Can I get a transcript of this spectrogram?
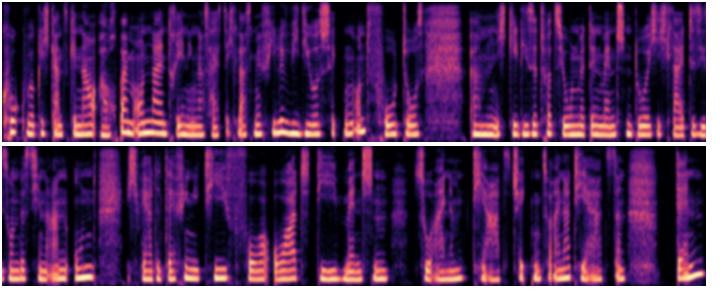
guck wirklich ganz genau, auch beim Online-Training. Das heißt, ich lasse mir viele Videos schicken und Fotos. Ähm, ich gehe die Situation mit den Menschen durch, ich leite sie so ein bisschen an und ich werde definitiv vor Ort die Menschen zu einem Tierarzt schicken, zu einer Tierärztin. Denn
